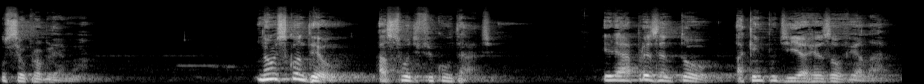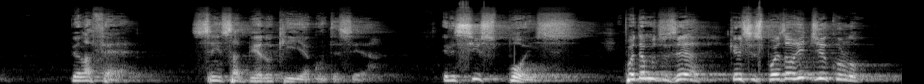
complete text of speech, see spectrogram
o seu problema, não escondeu a sua dificuldade. Ele a apresentou a quem podia resolvê-la, pela fé, sem saber o que ia acontecer. Ele se expôs. Podemos dizer que ele se expôs ao ridículo.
